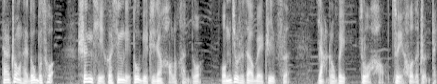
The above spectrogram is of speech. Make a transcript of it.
大家状态都不错，身体和心理都比之前好了很多。我们就是在为这次亚洲杯做好最后的准备。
